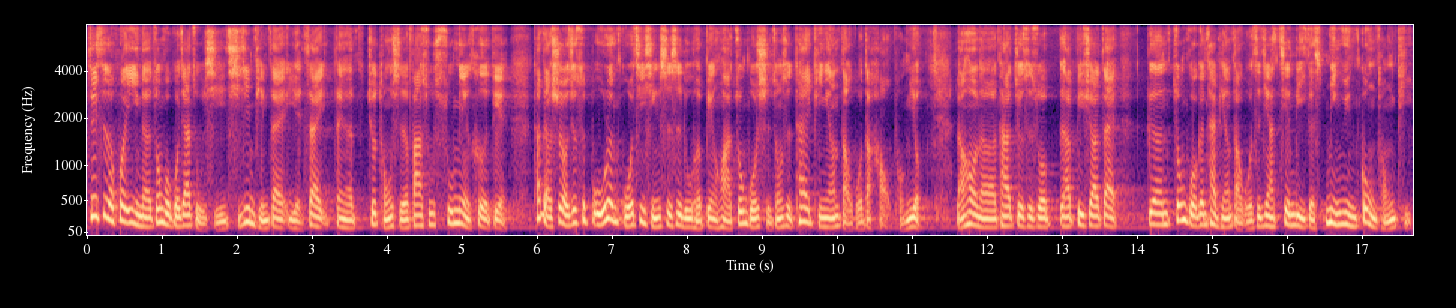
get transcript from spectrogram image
这次的会议呢，中国国家主席习近平在也在那个就同时发出书面贺电，他表示哦，就是无论国际形势是如何变化，中国始终是太平洋岛国的好朋友。然后呢，他就是说，他必须要在。跟中国跟太平洋岛国之间要建立一个命运共同体。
